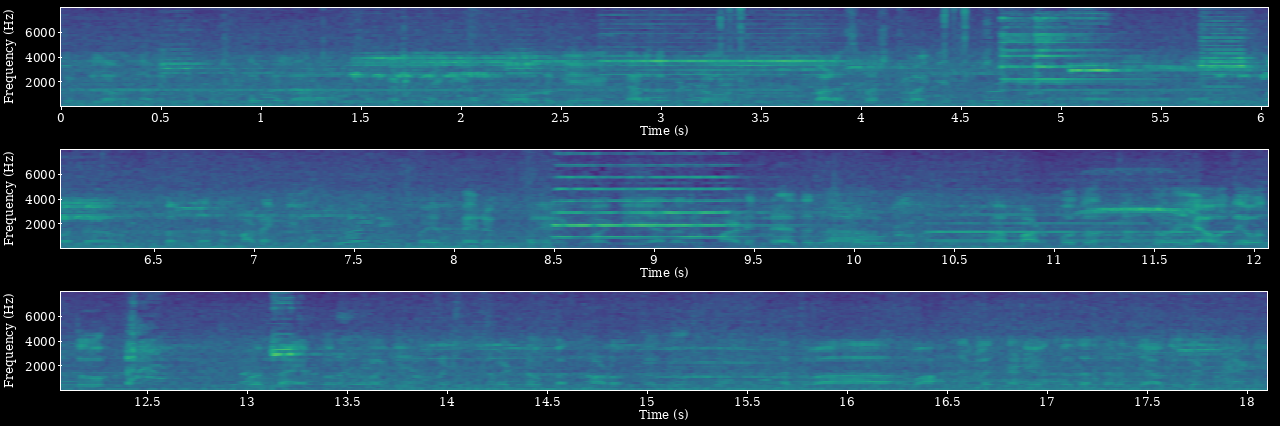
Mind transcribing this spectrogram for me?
ಬೆಂಬಲವನ್ನು ವ್ಯಕ್ತಪಡಿಸಿದ ಕೆಲ ಅದೇ ಬಂಧನ ಮಾಡೋಂಗಿಲ್ಲ. ಸ್ವಯಂ ಪ್ರೇರಕ ಪ್ರೇರಕವಾಗಿ ಯಾರಾದರೂ ಮಾಡಿದರೆ ಅದನ್ನು ಮಾಡ್ಬೋದು ಅಂತಂದು. ಯಾವುದೇ ಒಂದು ಒತ್ತಾಯಪೂರ್ವಕವಾಗಿ ಮುಗ್ಗಟ್ಟು ಬಂದ್ ಮಾಡುವಂಥದ್ದು ಅಥವಾ ವಾಹನಗಳ ತಡೆಯುವಂಥದ್ದು ಅದರದ್ದು ಯಾವುದೂ ಘಟನೆ ಆಗಿಲ್ಲ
